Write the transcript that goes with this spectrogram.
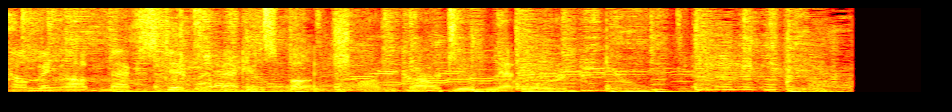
Coming up next, it's Mega Sponge on Cartoon Network.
